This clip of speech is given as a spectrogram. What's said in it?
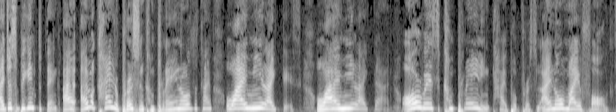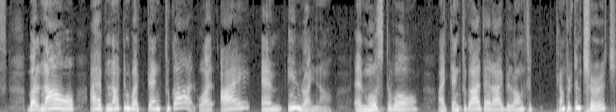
I just begin to think. I, I'm a kind of person complain all the time. Why me like this? Why me like that? Always complaining type of person. I know my faults, but now I have nothing but thank to God what I am in right now. And most of all, I thank to God that I belong to Templeton Church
